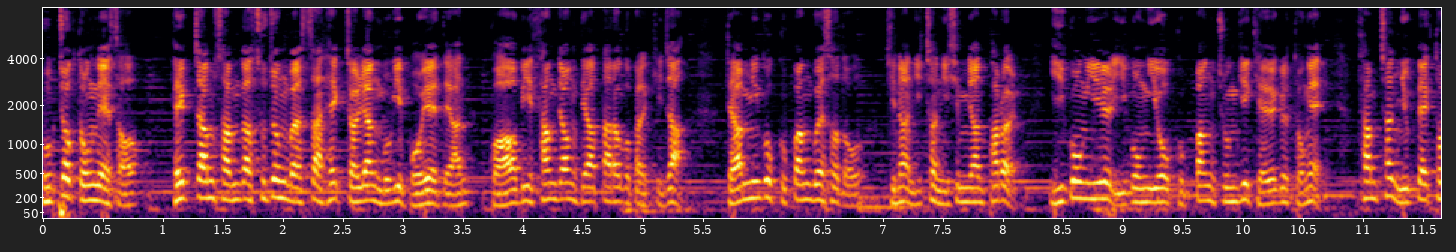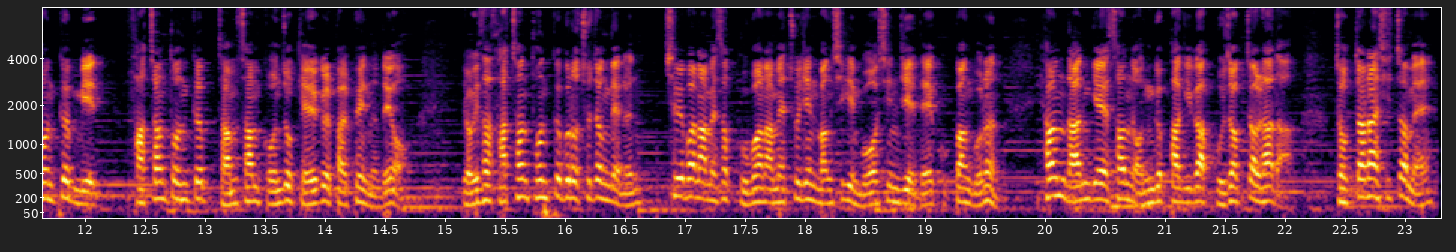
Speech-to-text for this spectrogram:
북쪽 동네에서 핵잠수함과 수중 발사 핵 전략 무기 보유에 대한 과업이 상정되었다라고 밝히자 대한민국 국방부에서도 지난 2020년 8월 2021-2025 국방 중기 계획을 통해 3,600톤급 및 4,000톤급 잠수함 건조 계획을 발표했는데요. 여기서 4,000톤급으로 추정되는 7번함에서 9번함의 추진 방식이 무엇인지에 대해 국방부는 현 단계에선 언급하기가 부적절하다. 적절한 시점에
